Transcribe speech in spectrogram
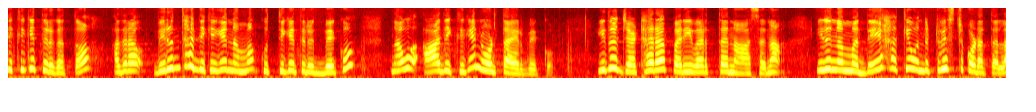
ದಿಕ್ಕಿಗೆ ತಿರುಗುತ್ತೋ ಅದರ ವಿರುದ್ಧ ದಿಕ್ಕಿಗೆ ನಮ್ಮ ಕುತ್ತಿಗೆ ತಿರುಗಬೇಕು. ನಾವು ಆ ದಿಕ್ಕಿಗೆ ನೋಡ್ತಾ ಇರಬೇಕು. ಇದು ಜಠರ ಪರಿವರ್ತನಾಸನ. ಇದು ನಮ್ಮ ದೇಹಕ್ಕೆ ಒಂದು ಟ್ವಿಸ್ಟ್ ಕೊಡುತ್ತಲ್ಲ,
